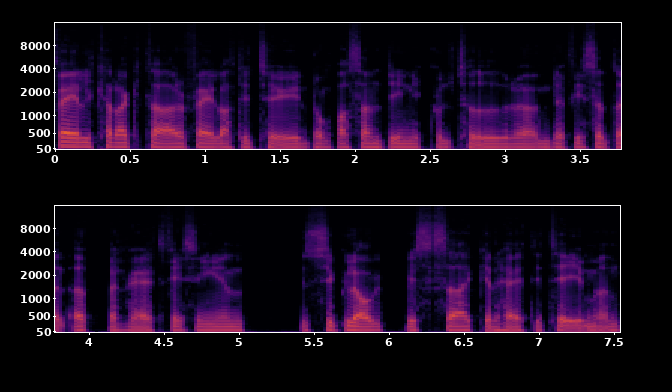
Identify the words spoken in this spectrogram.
fel karaktär, fel attityd, de passar inte in i kulturen, det finns inte en öppenhet, det finns ingen psykologisk säkerhet i teamen,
